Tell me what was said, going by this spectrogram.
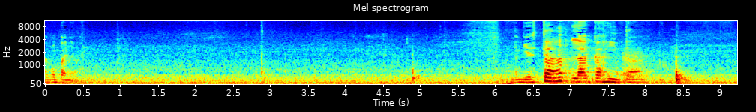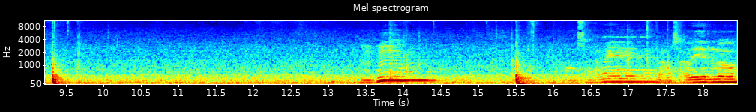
Acompáñame. Aquí está la cajita. Ujú. Vamos a ver, vamos a abrirlo.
